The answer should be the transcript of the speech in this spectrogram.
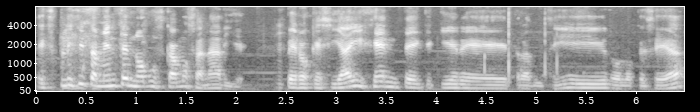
explícitamente no buscamos a nadie, pero que si hay gente que quiere traducir o lo que sea,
